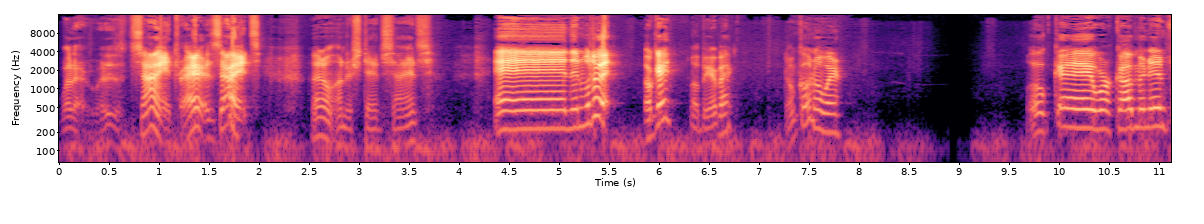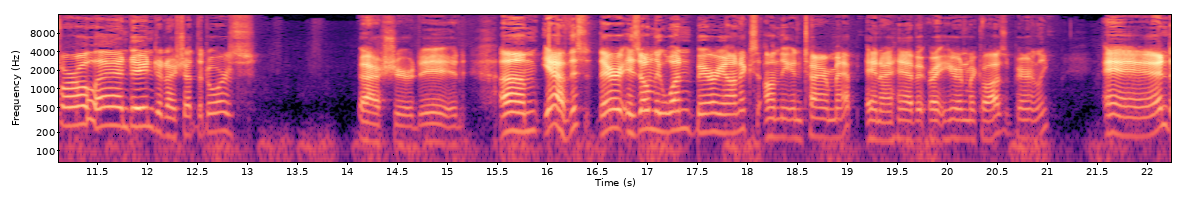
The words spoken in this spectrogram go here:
whatever. What is it? Science, right? It's science. I don't understand science. And then we'll do it. Okay? I'll be right back. Don't go nowhere. Okay, we're coming in for a landing. Did I shut the doors? I sure did. Um, yeah, this there is only one baryonyx on the entire map, and I have it right here in my closet, apparently. And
